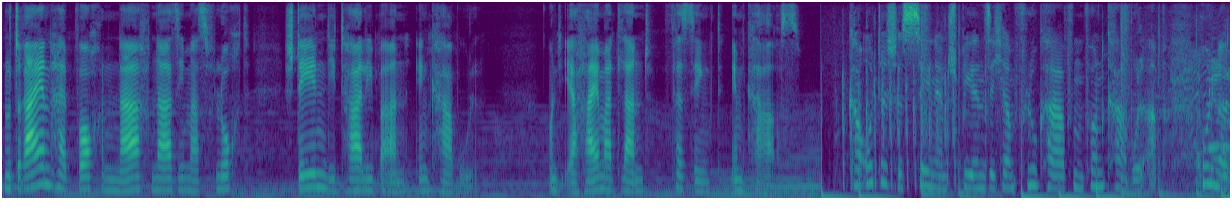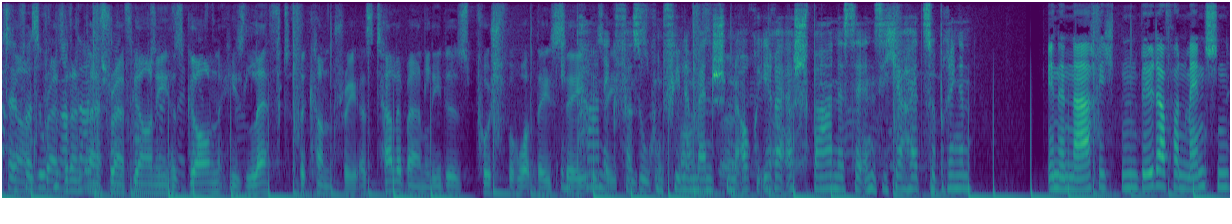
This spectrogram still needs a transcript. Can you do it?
Nur dreieinhalb Wochen nach Nasimas Flucht stehen die Taliban in Kabul und ihr Heimatland versinkt im Chaos. Chaotische Szenen spielen sich am Flughafen von Kabul ab. Hunderte versuchen President Afghanistan Ashraf Ghani has gone. He's left the country as Taliban leaders push for what they say In Panik versuchen viele Menschen auch ihre Ersparnisse in Sicherheit zu bringen. In den Nachrichten Bilder von Menschen,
